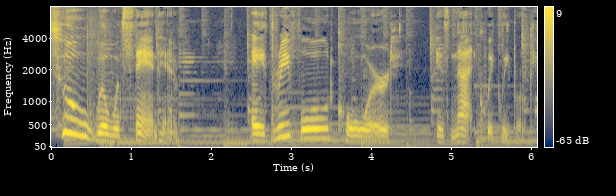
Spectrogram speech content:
two will withstand him. A threefold cord is not quickly broken.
